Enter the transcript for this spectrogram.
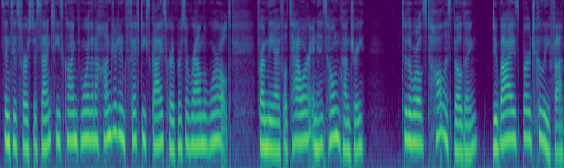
Since his first ascent, he's climbed more than 150 skyscrapers around the world, from the Eiffel Tower in his home country to the world's tallest building, Dubai's Burj Khalifa.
